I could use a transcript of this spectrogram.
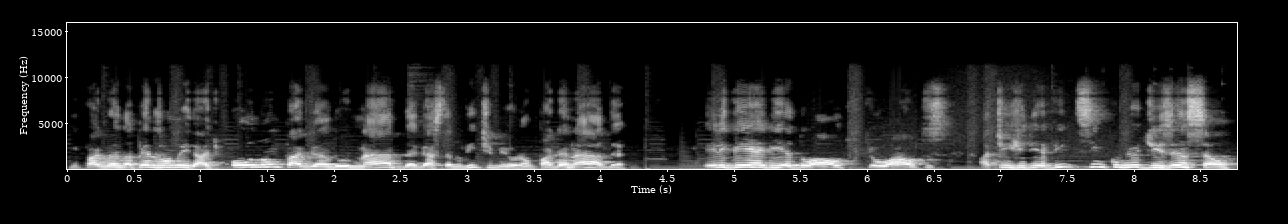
e pagando apenas uma anuidade ou não pagando nada, gastando 20 mil não paga nada, ele ganharia do Alto, porque o Altos atingiria 25 mil de isenção.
